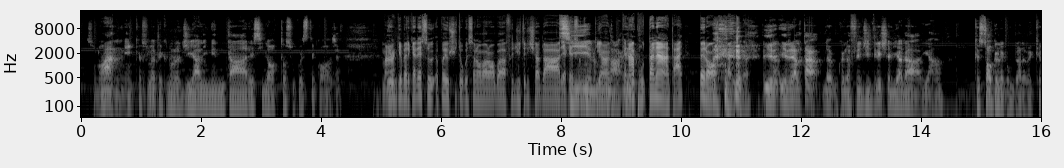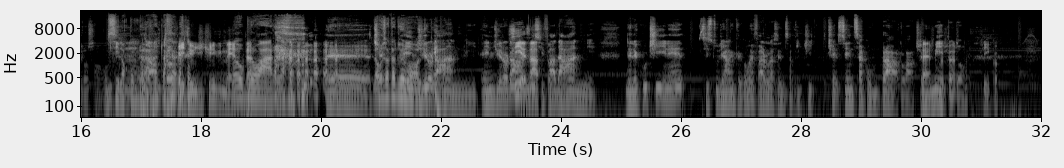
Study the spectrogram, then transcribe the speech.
sono anni che sulla tecnologia alimentare si lotta su queste cose. Ma E- anche perché adesso poi è uscita questa nuova roba, la friggitrice ad aria, che Sì, su tutti no, hanno, no, che è una puttanata, eh? Però carina. In, in realtà la- quella friggitrice lì ad aria, che so che l'hai comprata perché lo so, sì, l'ho Mm, comprata. Esatto, presi un gicino di merda. Devo provarla. eh, L'ho cioè, usata due è volte. in giro da anni, è in giro da Sì, anni, esatto. si fa da anni. Nelle cucine si studia anche come farla senza friggitrice, senza comprarla, c'è certo, un metodo. certo. Fico.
